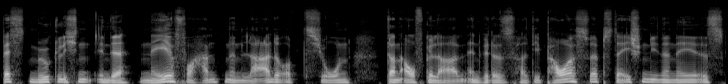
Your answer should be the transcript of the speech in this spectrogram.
bestmöglichen in der Nähe vorhandenen Ladeoption dann aufgeladen. Entweder ist halt die Power Swap Station, die in der Nähe ist,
